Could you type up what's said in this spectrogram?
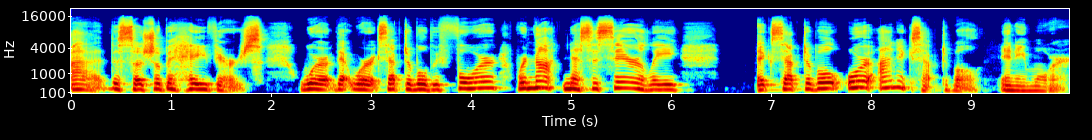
Uh, the social behaviors were that were acceptable before were not necessarily acceptable or unacceptable anymore.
